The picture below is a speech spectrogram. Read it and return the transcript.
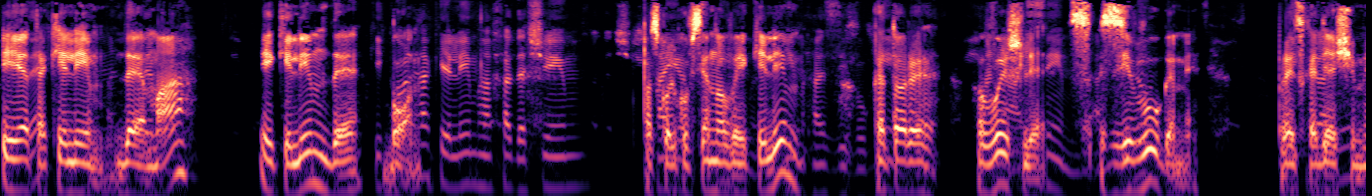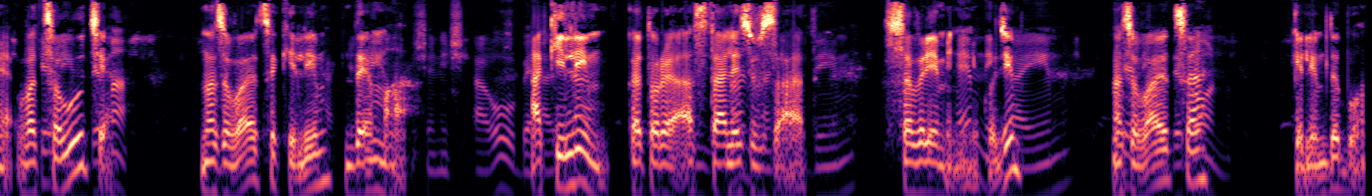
И это келим дема и келим де бон. Поскольку все новые келим, которые вышли с зивугами, происходящими в Ацалуте, называются килим дема. А килим, которые остались взад со времени Никудим, называются килим дебон.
